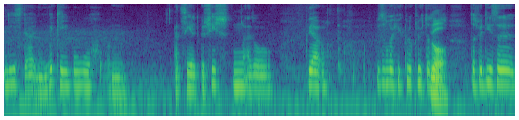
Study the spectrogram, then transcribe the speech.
liest er ein Wiki-Buch und erzählt Geschichten. Also wir, wir sind richtig glücklich, dass, Ja. dass wir diese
